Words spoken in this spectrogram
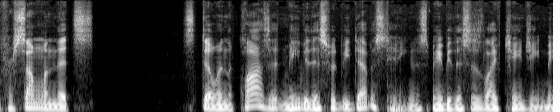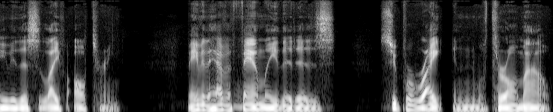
for someone that's still in the closet, maybe this would be devastating. This maybe this is life changing. Maybe this is life altering. Maybe they have a family that is super right and will throw them out.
